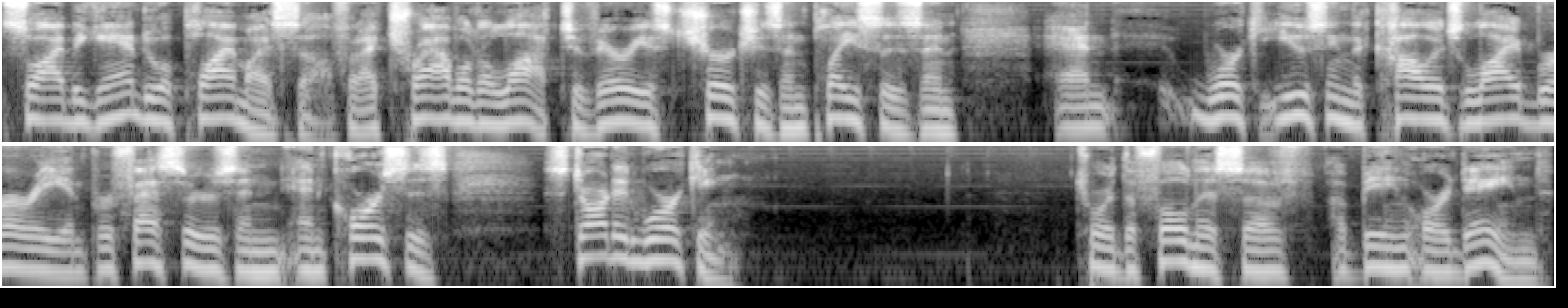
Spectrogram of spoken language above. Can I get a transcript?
So I began to apply myself, and I traveled a lot to various churches and places, and and work using the college library and professors and, and courses. Started working toward the fullness of, of being ordained.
